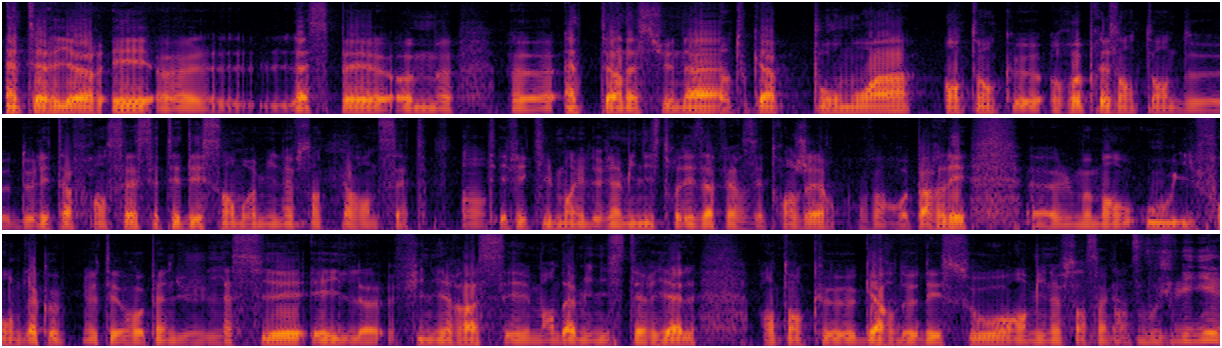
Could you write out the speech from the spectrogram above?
intérieur et euh, l'aspect homme euh, international. En tout cas, pour moi, en tant que représentant de, l'État français, c'était décembre 1947. Effectivement, il devient ministre des Affaires étrangères, on va en reparler, euh, le moment où il fonde la communauté européenne du glacier et il finira ses mandats ministériels en tant que garde des Sceaux en 1950. Vous soulignez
